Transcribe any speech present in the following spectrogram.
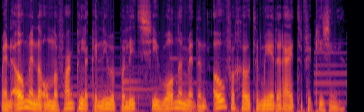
Mijn oom en de onafhankelijke nieuwe politici wonnen met een overgrote meerderheid de verkiezingen.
